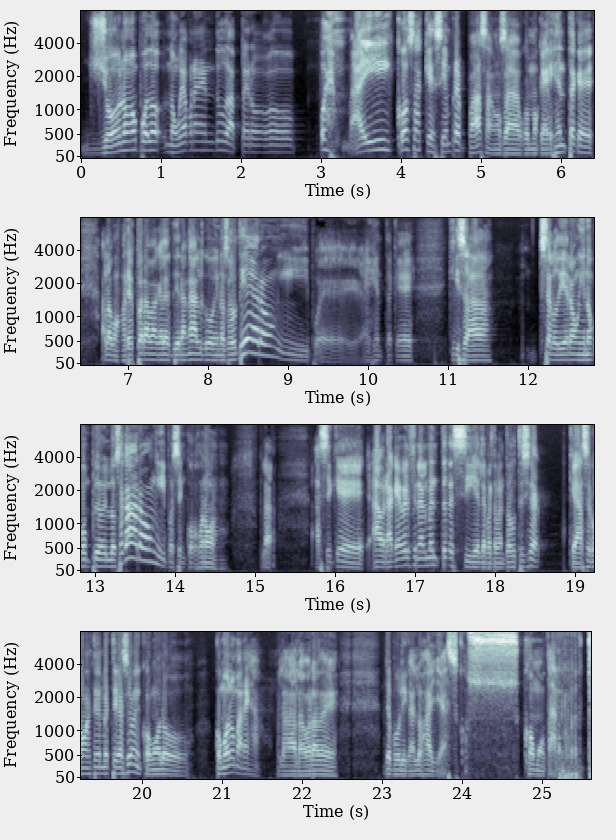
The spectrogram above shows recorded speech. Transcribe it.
Yo no puedo, no voy a poner en duda, pero pues hay cosas que siempre pasan. O sea, como que hay gente que a lo mejor esperaba que les dieran algo y no se lo dieron. Y pues hay gente que quizás se lo dieron y no cumplió y lo sacaron y pues se encojonó. ¿verdad? Así que habrá que ver finalmente si el Departamento de Justicia qué hace con esta investigación y cómo lo, cómo lo maneja ¿verdad? a la hora de, de publicar los hallazgos como TART.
